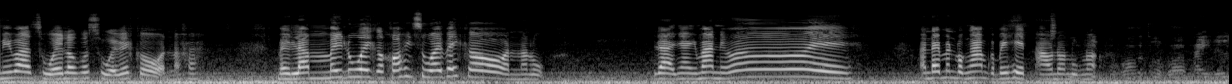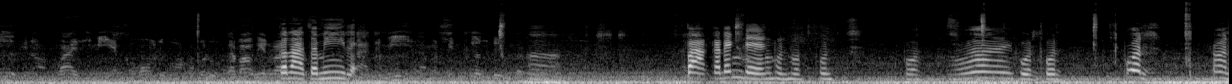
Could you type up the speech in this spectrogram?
ไม่ว่าสวยเราก็สวยไว้ก่อนนะคะ ไม่ลำไม่รวยก็ขอให้สวยไว้ก่อนนะลูกด่าใหญ่มากเนี่ยเอ้ย อันใดมันบอกงามก็ไปเห็ดเอาเนาะลูกเนาะขอโทษขออภัยเด้อพี่น้องว่าที่มีแอลกอฮอล์หรือบอกกับบลูแต่ว่าเพียนว่าก็น่าจะมีแหละน่าจะมีนะมันเป็นเครื่องดื่มแบบอืมปากกระแดงแดงๆพุ่นพุ่นพุ่นพุ่นเฮ้ยพุ่นพุ่นพุ่นพุ่น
